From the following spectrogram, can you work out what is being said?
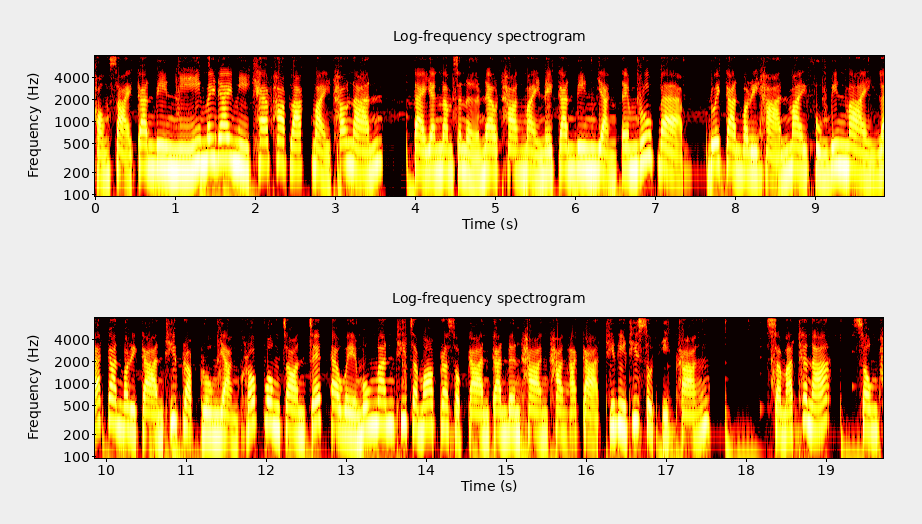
ของสายการบินนี้ไม่ได้มีแค่ภาพลักษณ์ใหม่เท่านั้น แต่ยังนำเสนอแนวทางใหม่ในการบินอย่างเต็มรูปแบบ ด้วยการบริหารใหม่ฝูงบินใหม่ และการบริการที่ปรับปรุงอย่างครบวงจร Jet Airways มุ่งมั่นที่จะมอบประสบการณ์การเดินทางทางอากาศที่ดีที่สุดอีกครั้ง สมรรถนะ ทรงพ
